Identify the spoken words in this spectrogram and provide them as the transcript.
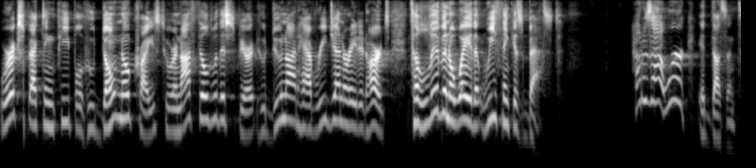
We're expecting people who don't know Christ, who are not filled with His Spirit, who do not have regenerated hearts, to live in a way that we think is best. How does that work? It doesn't.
